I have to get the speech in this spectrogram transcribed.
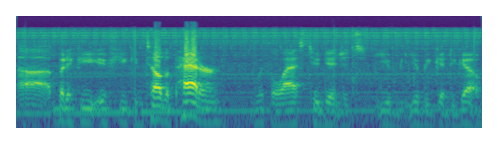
Uh, but if you if you can tell the pattern with the last two digits, you you'll be good to go.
